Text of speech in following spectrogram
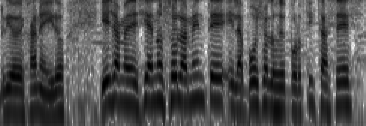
Río de Janeiro. Y ella me decía, no solamente el apoyo a los deportistas es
